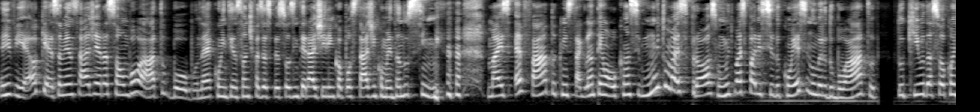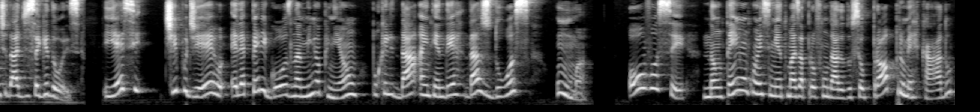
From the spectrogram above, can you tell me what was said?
Enfim, é ok, essa mensagem era só um boato bobo, né? Com a intenção de fazer as pessoas interagirem com a postagem comentando sim. Mas é fato que o Instagram tem um alcance muito mais próximo, muito mais parecido com esse número do boato do que o da sua quantidade de seguidores. E esse tipo de erro, ele é perigoso, na minha opinião, porque ele dá a entender das duas uma ou você não tem um conhecimento mais aprofundado do seu próprio mercado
